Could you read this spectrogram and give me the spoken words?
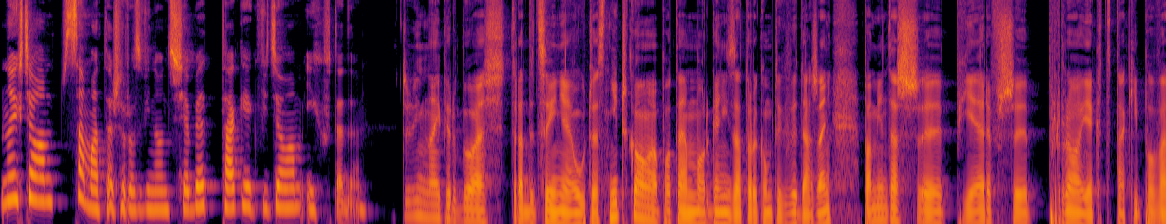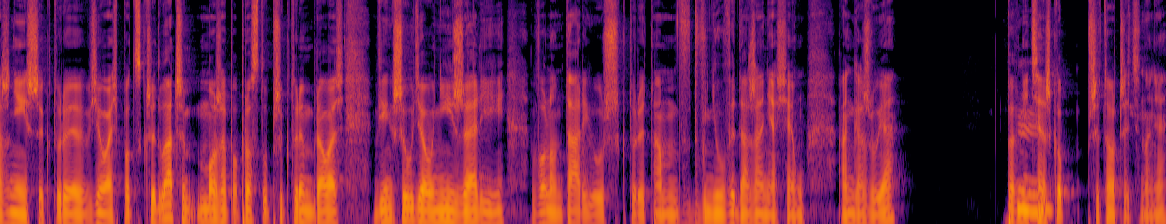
No i chciałam sama też rozwinąć siebie tak, jak widziałam ich wtedy. Czyli najpierw byłaś tradycyjnie uczestniczką, a potem organizatorką tych wydarzeń. Pamiętasz y, pierwszy projekt taki poważniejszy, który wzięłaś pod skrzydła, czy może po prostu przy którym brałaś większy udział niżeli wolontariusz, który tam w dniu wydarzenia się angażuje? Pewnie hmm. ciężko przytoczyć, no nie?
